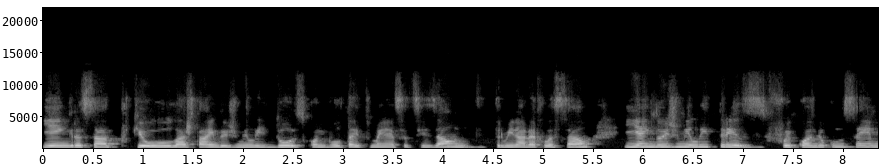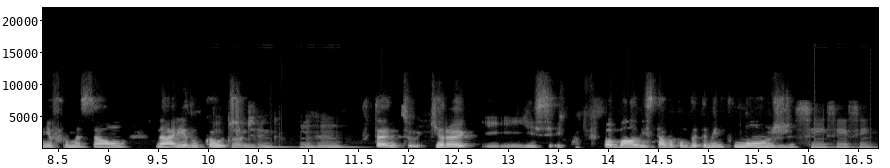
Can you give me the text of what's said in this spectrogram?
e é engraçado porque eu lá está em 2012, quando voltei tomei essa decisão de terminar a relação, e em 2013 foi quando eu comecei a minha formação na área do Do coaching, coaching. Uhum. portanto, que era, e, e, e quando fui para Bali estava completamente longe, Sim, sim, sim.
